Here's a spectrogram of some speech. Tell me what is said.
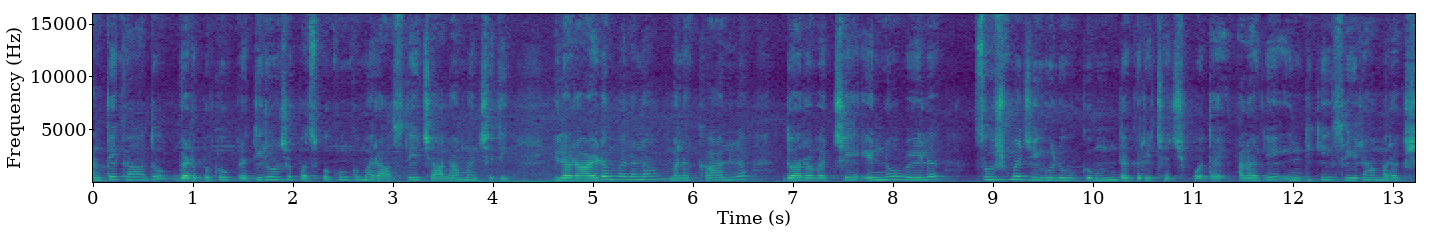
అంతేకాదు గడపకు ప్రతిరోజు పసుపు కుంకుమ రాస్తే చాలా మంచిది. ఇలా రాయడం వలన మన కాళ్ళ ద్వారా వచ్చే ఎన్నో వేల సూక్ష్మజీవులు గుమ్మం దగ్గర చచ్చిపోతాయి. అలాగే ఇంటికి శ్రీరామ రక్ష.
